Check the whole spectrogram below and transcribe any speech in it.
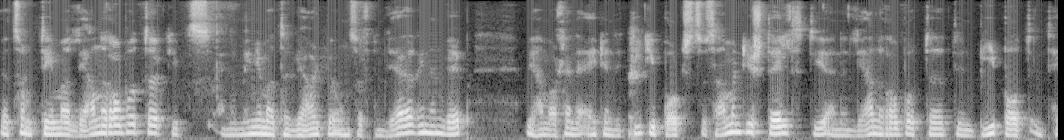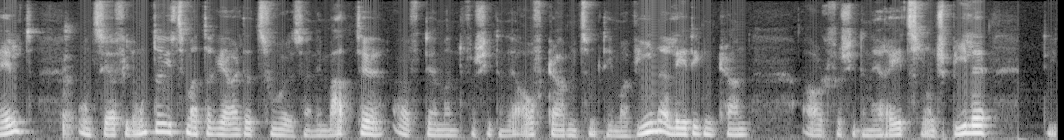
Ja, zum Thema Lernroboter gibt es eine Menge Material bei uns auf dem Lehrerinnenweb. Wir haben auch eine eigene Digibox zusammengestellt, die einen Lernroboter, den B-Bot, enthält und sehr viel Unterrichtsmaterial dazu, also eine Matte, auf der man verschiedene Aufgaben zum Thema Wien erledigen kann, auch verschiedene Rätsel und Spiele. Die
